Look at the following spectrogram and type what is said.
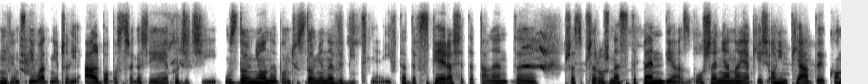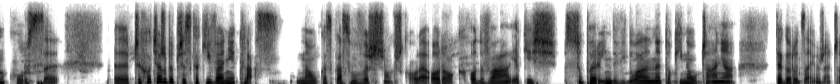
mówiąc nieładnie, czyli albo postrzega się je jako dzieci uzdolnione bądź uzdolnione wybitnie i wtedy wspiera się te talenty przez przeróżne stypendia, zgłoszenia na jakieś olimpiady, konkursy, y, czy chociażby przeskakiwanie klas, nauka z klasą wyższą w szkole o rok, o dwa, jakieś super indywidualne toki nauczania, tego rodzaju rzeczy.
